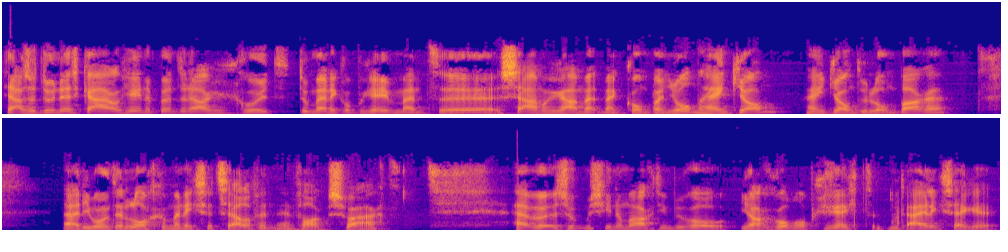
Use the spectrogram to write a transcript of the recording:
Ja, zodoende is karelgene.nl gegroeid. Toen ben ik op een gegeven moment uh, samengegaan met mijn compagnon Henk Jan. Henk Jan Dulon Barre. die woont in Lochem en ik zit zelf in, in Valkenswaard. Hebben we een zoekmachine marketingbureau Jargon opgericht. Ik moet eigenlijk zeggen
